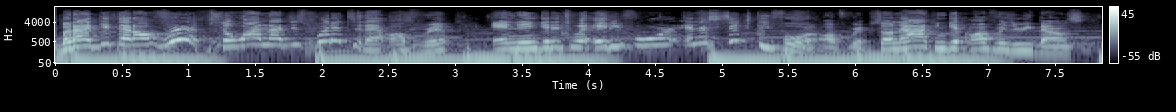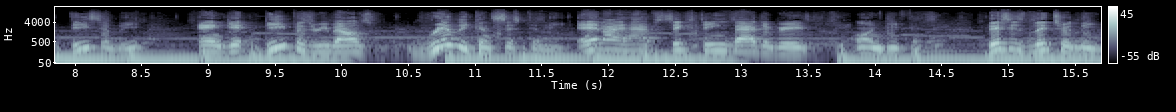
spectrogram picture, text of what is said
but I get that off rip. So why not just put it to that off rip and then get it to an 84 and a 64 off rip? So now I can get offensive rebounds decently and get defense rebounds really consistently. And I have 16 badge grades on defense. This is literally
